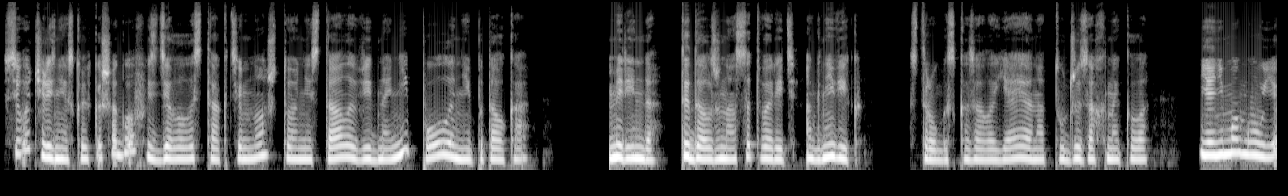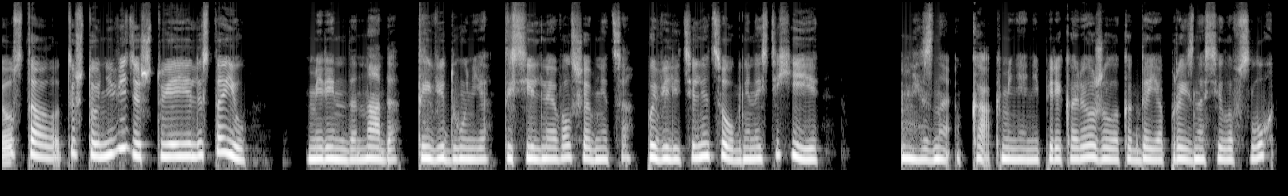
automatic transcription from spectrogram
Всего через несколько шагов сделалось так темно, что не стало видно ни пола, ни потолка. «Меринда, ты должна сотворить огневик», — строго сказала я, и она тут же захныкала. «Я не могу, я устала. Ты что, не видишь, что я еле стою?» «Меринда, надо. Ты ведунья, ты сильная волшебница, повелительница огненной стихии». Не знаю, как меня не перекорёжило, когда я произносила вслух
